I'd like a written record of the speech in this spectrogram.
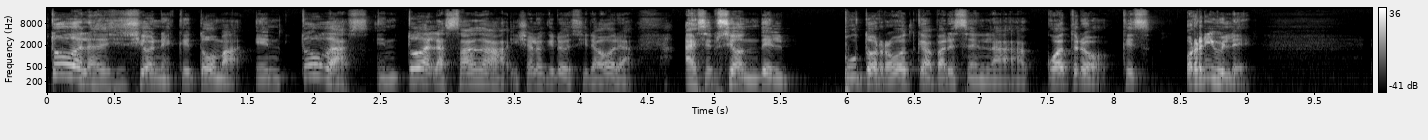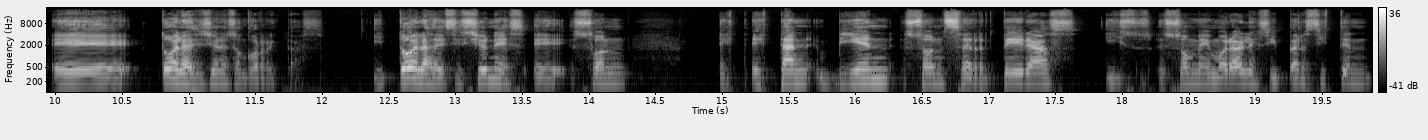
todas las decisiones que toma en todas, en toda la saga, y ya lo quiero decir ahora, a excepción del puto robot que aparece en la 4, que es horrible. Eh, todas las decisiones son correctas. Y todas las decisiones eh, son. están bien, son certeras y son memorables y persisten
